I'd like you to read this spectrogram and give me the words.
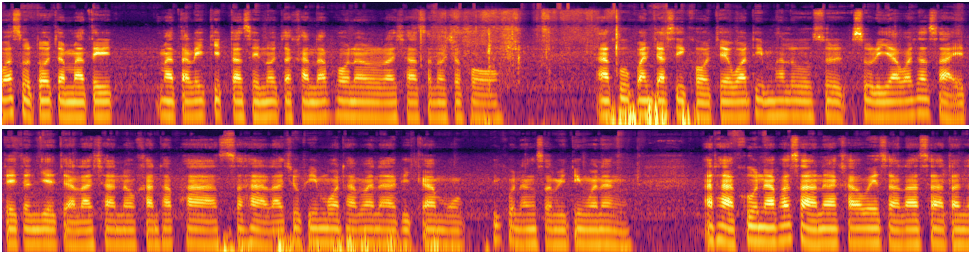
วสุโตจะมาติมาตาลิจิตตาเสโนจะคันดโพนรราชาสโนชโพ อาคูปัญจสิโขเจวัติมหลูสุสุริยวัชสายเตจันเยจาราชาโนคันทพาสหาราชุพิโมธรรมนาภิกาโมพิกุนังสมิติงวนังอัฏฐาคูนาภาษานาคาเวสาราสาตัญญ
